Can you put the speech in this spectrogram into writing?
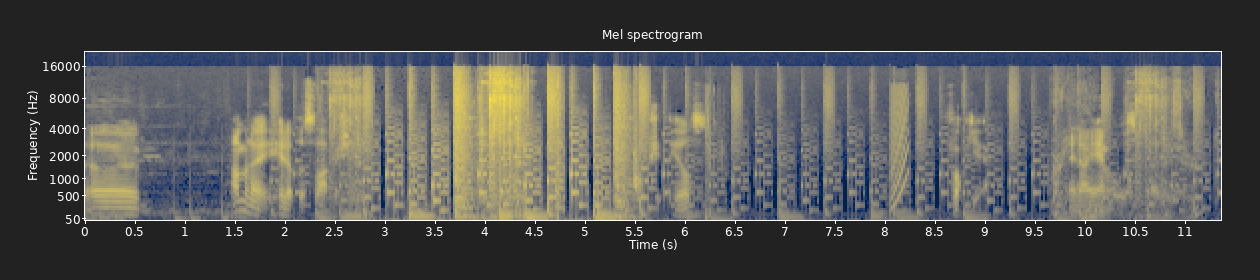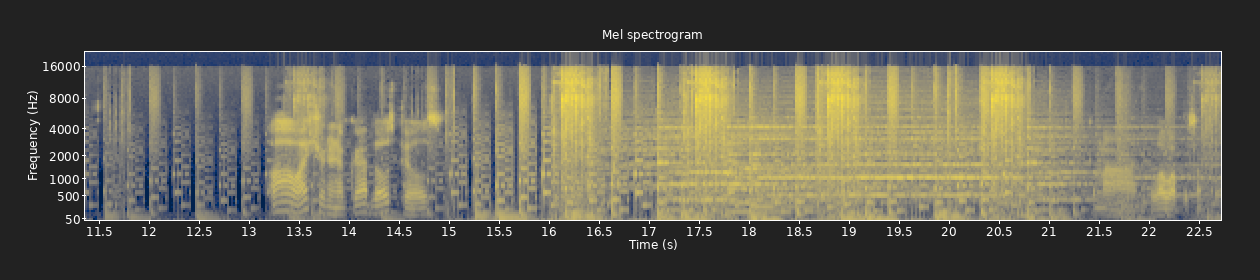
Uh. I'm gonna hit up the slot machine. Oh shit, pills? Fuck yeah. And I am a whistle. Oh, I shouldn't have grabbed those pills. Come on, blow up or something.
